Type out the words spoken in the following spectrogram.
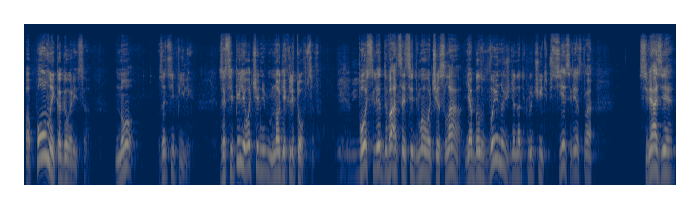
по полной, как говорится, но зацепили. Зацепили очень многих литовцев. После 27 числа я был вынужден отключить все средства связи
